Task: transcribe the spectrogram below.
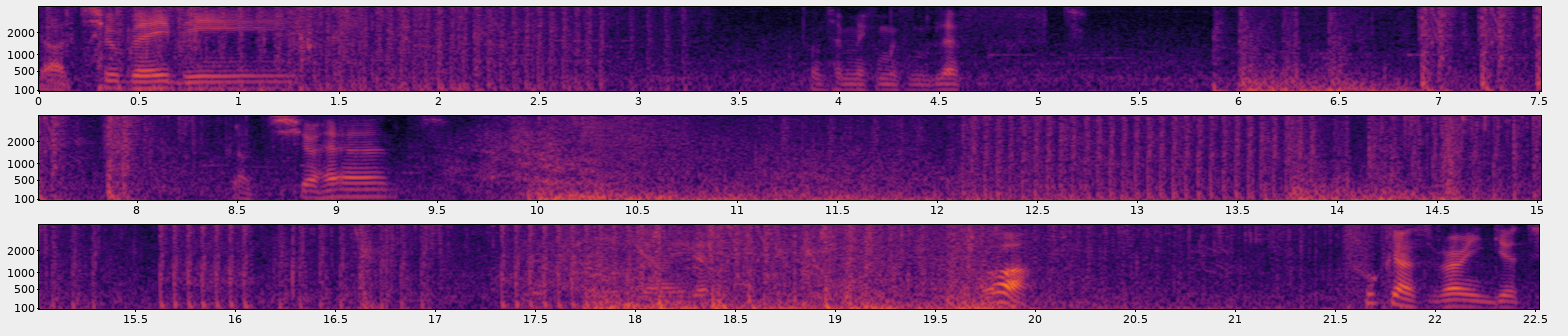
Got you, baby. Don't have me coming from the left. Got your head. Fuka's very good.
